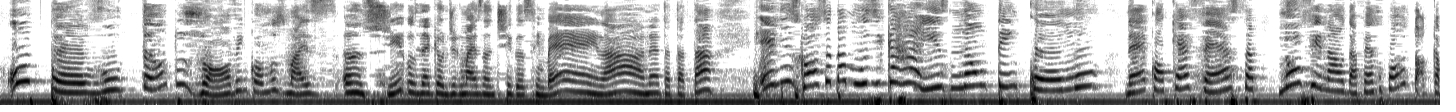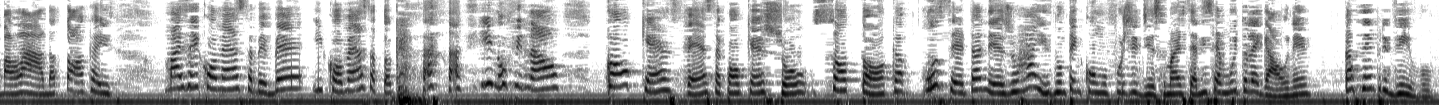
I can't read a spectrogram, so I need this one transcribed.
o povo, tanto jovem como os mais antigos, né, que eu digo mais antigos assim, bem lá, né, tá, tá, tá, eles gostam da música raiz, não tem como né? Qualquer festa, no final da festa, o povo toca balada, toca isso. Mas aí começa a beber e começa a tocar. e no final, qualquer festa, qualquer show, só toca o sertanejo raiz. Não tem como fugir disso, Marcelo. Isso é muito legal, né? Tá sempre vivo.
